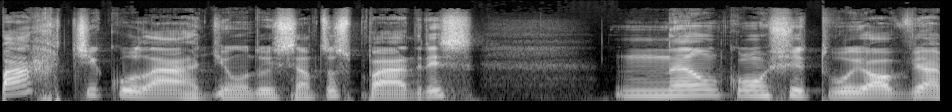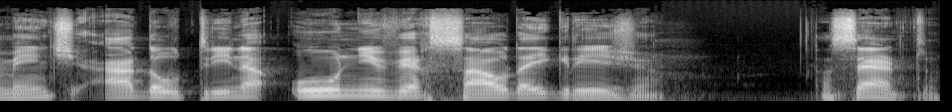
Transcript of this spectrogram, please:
particular de um dos santos padres não constitui, obviamente, a doutrina universal da igreja. Tá certo?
